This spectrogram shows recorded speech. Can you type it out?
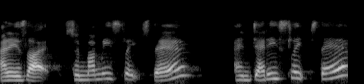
and he's like, So mummy sleeps there? and daddy sleeps there.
